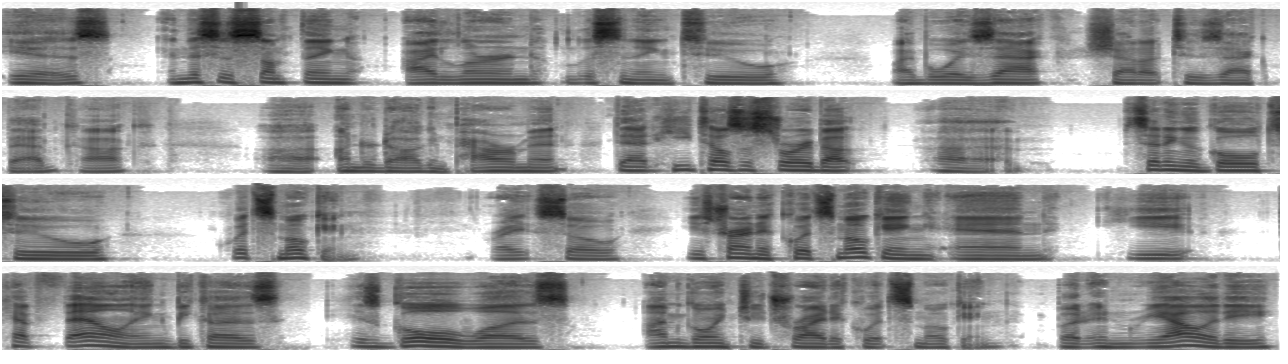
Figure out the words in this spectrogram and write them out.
is, and this is something I learned listening to my boy Zach. Shout out to Zach Babcock, uh, Underdog Empowerment. That he tells a story about uh, setting a goal to quit smoking, right? So he's trying to quit smoking, and he kept failing because his goal was, "I'm going to try to quit smoking," but in reality,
